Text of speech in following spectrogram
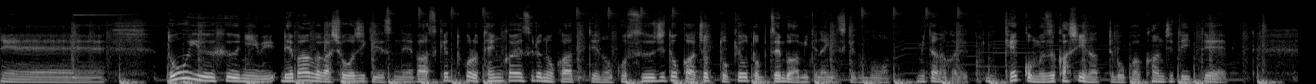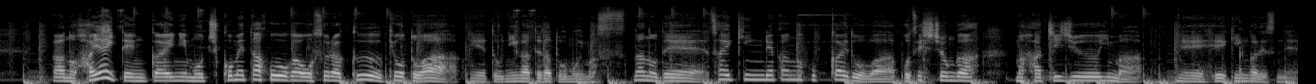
えー、どういうふうにレバンガが正直ですね、バスケットボールを展開するのかっていうのをこう数字とか、ちょっと京都全部は見てないんですけども、見た中で結構難しいなって僕は感じていて、あの早い展開に持ち込めた方がおそらく京都は、えーと、苦手だと思います。なので最近レバンガ北海道はポゼッションが、まあ、80今、えー、平均がですね、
